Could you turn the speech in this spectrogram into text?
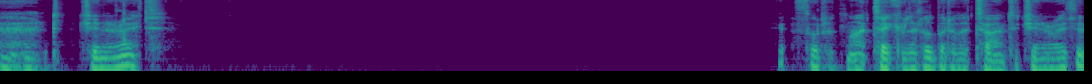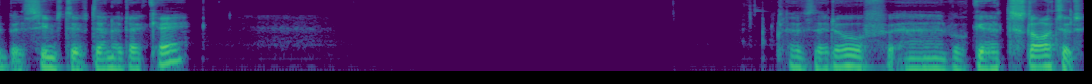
And generate. I thought it might take a little bit of a time to generate it, but it seems to have done it okay. Close that off and we'll get it started.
